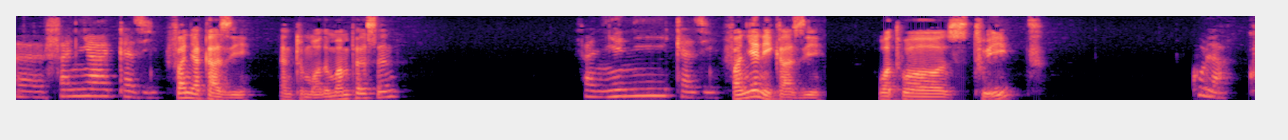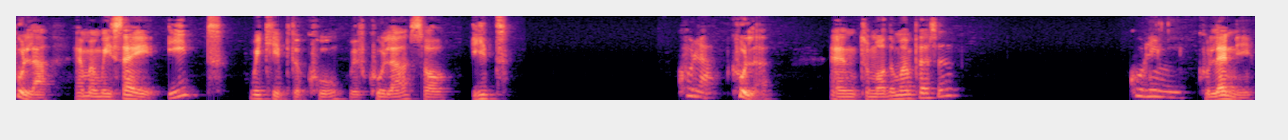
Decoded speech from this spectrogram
Uh, fanya kazi. Fanya kazi. And to more than one person? Fanyeni kazi. Fanyeni kazi. What was to eat? Kula. Kula. And when we say eat, we keep the ku with kula, so eat, Kula. kula. And to more than one person? Kuleni. Kuleni.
